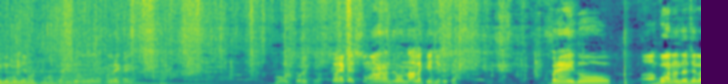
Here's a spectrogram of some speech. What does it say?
ಇಲ್ಲಿ ಮುಂದೆ ನೋಡ್ತಿರ್ಬೋದು ಸರ್ ಇದು ಸೋರೆಕಾಯಿ. ಓ ಸೋರೆಕಾಯಿ. ಸೋರೆಕಾಯಿ ಸುಮಾರು ಅಂದ್ರೆ ಒಂದು ನಾಲ್ಕು ಕೆಜಿ ಇದೆ ಸರ್. ಬರೇ ಇದು ಗೋನಂದ ಜಲ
